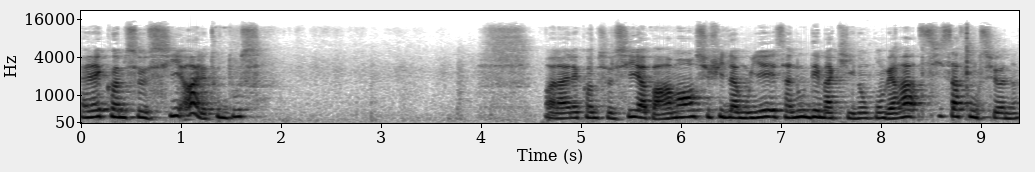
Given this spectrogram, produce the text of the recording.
Elle est comme ceci. Ah, elle est toute douce. Voilà, elle est comme ceci. Apparemment, suffit de la mouiller et ça nous démaquille. Donc on verra si ça fonctionne.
